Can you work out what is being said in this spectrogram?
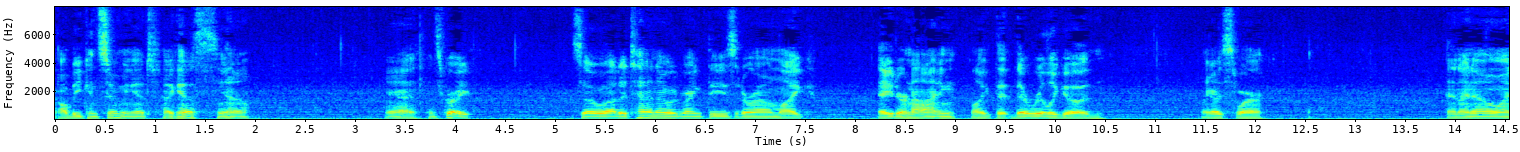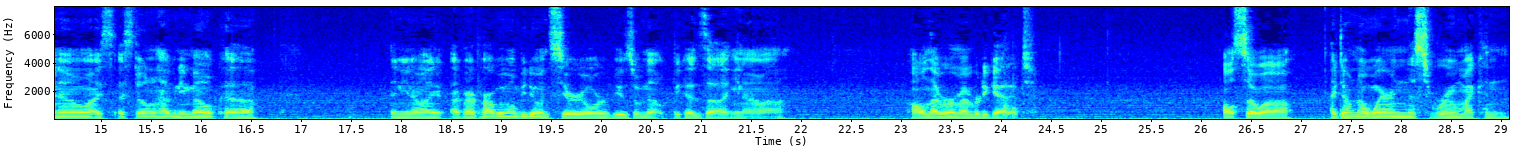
I'll be consuming it, I guess, you know. Yeah, it's great. So, out of 10, I would rank these at around, like, 8 or 9. Like, they- they're really good. Like, I swear. And I know, I know, I still don't have any milk, uh, and you know, I, I probably won't be doing cereal reviews with milk because, uh, you know, uh, I'll never remember to get it. Also, uh, I don't know where in this room I can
